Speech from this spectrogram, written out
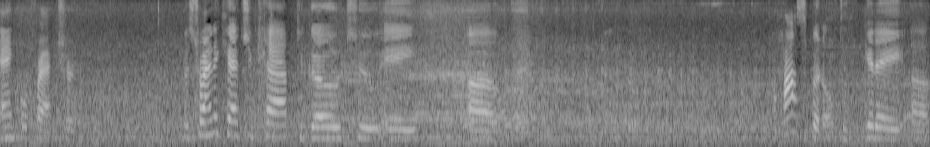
ankle fracture. I was trying to catch a cab to go to a, uh, a hospital to get a uh,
